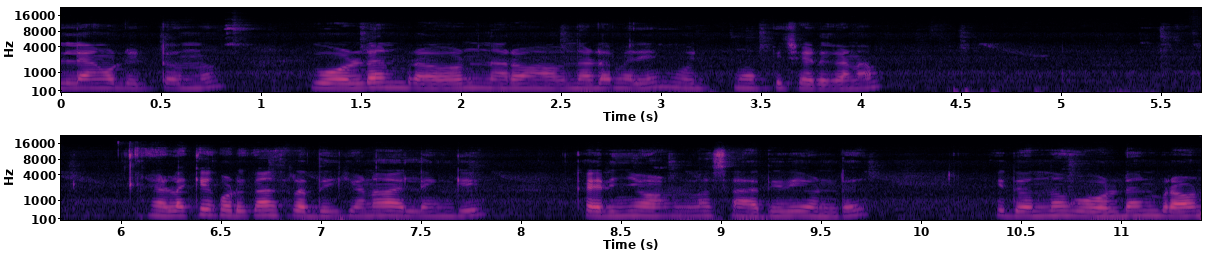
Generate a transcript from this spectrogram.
എല്ലാം കൂടി ഇട്ടൊന്ന് ഗോൾഡൻ ബ്രൗൺ നിറമാവുന്നിടം വരെ മൂപ്പിച്ചെടുക്കണം. ഇളക്കി കൊടുക്കാൻ ശ്രദ്ധിക്കണം അല്ലെങ്കിൽ കരിഞ്ഞു പോകാനുള്ള സാധ്യതയുണ്ട്. ഇതൊന്ന് ഗോൾഡൻ ബ്രൗൺ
